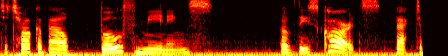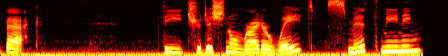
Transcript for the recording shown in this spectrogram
to talk about both meanings of these cards back to back the traditional Rider Waite Smith meaning,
